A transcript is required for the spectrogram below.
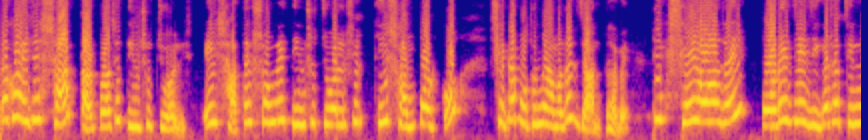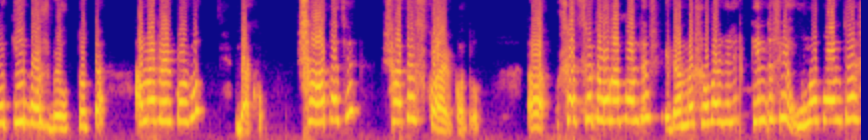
দেখো, এই যে সাত, তারপর আছে তিনশো চুয়াল্লিশ। এই সাতের সঙ্গে তিনশো চুয়াল্লিশের কি সম্পর্ক, সেটা প্রথমে আমাদের জানতে হবে। ঠিক সেই অনুযায়ী পরে যে জিজ্ঞাসা চিহ্ন কি বসবে উত্তরটা, আমরা বের করব। দেখো, সাত আছে সাতের স্কোয়ার কত? সাত সাথে উনপঞ্চাশ এটা আমরা সবাই জানি, কিন্তু সেই উনপঞ্চাশ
